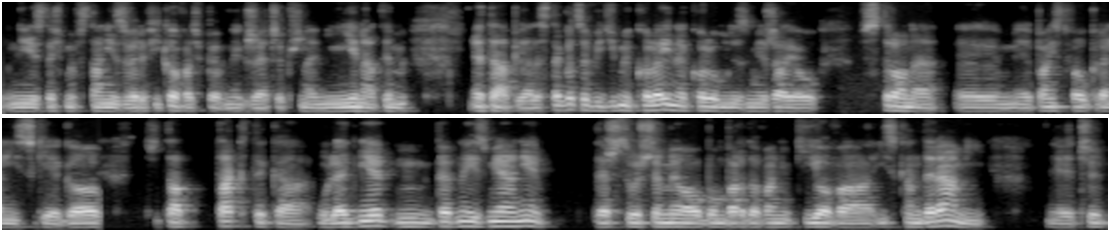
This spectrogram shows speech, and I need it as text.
nie jesteśmy w stanie zweryfikować pewnych rzeczy, przynajmniej nie na tym etapie, ale z tego, co widzimy, kolejne kolumny zmierzają w stronę państwa ukraińskiego. Czy ta taktyka ulegnie pewnej zmianie? Też słyszymy o bombardowaniu Kijowa Iskanderami czy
